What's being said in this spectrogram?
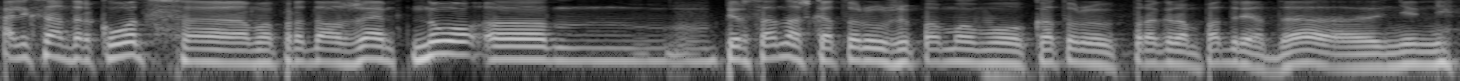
Александр Коц, э, мы продолжаем. Ну, эм, персонаж, который уже, по-моему, который программ подряд, да, не, не,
